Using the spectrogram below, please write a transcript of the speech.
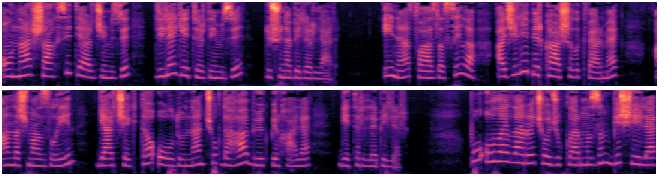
onlar şahsi tercihimizi dile getirdiğimizi düşünebilirler. Yine fazlasıyla acele bir karşılık vermek anlaşmazlığın gerçekte olduğundan çok daha büyük bir hale getirilebilir. Bu olayları çocuklarımızın bir şeyle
